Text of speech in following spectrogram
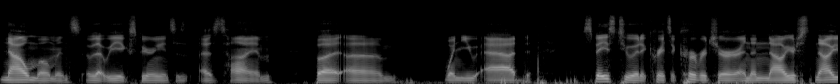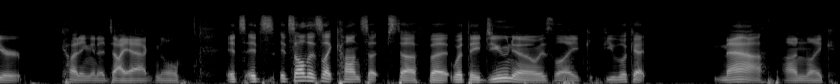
now moments that we experience as, as time, but um, when you add space to it, it creates a curvature, and then now you're now you're cutting at a diagonal. It's it's it's all this like concept stuff, but what they do know is like if you look at math on like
